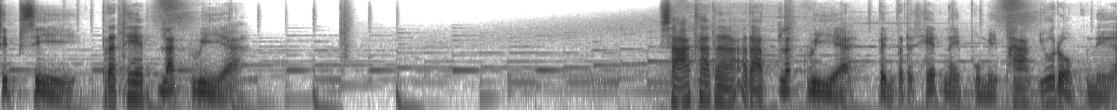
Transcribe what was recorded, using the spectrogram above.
14. ประเทศลัตเวีย สาธารณรัฐลัตเวียเป็นประเทศในภูมิภาคยุโรปเหนือ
